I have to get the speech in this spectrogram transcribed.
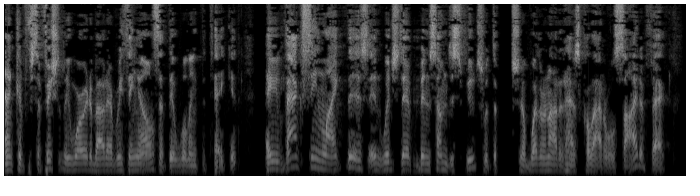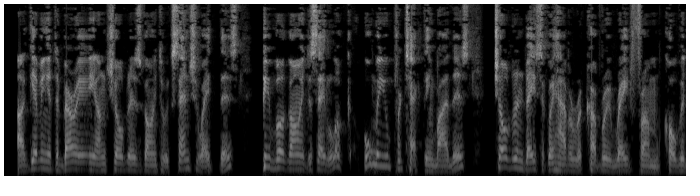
and sufficiently worried about everything else that they're willing to take it a vaccine like this, in which there have been some disputes with the question of whether or not it has collateral side effect, uh, giving it to very young children is going to accentuate this. People are going to say, look, whom are you protecting by this? Children basically have a recovery rate from COVID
